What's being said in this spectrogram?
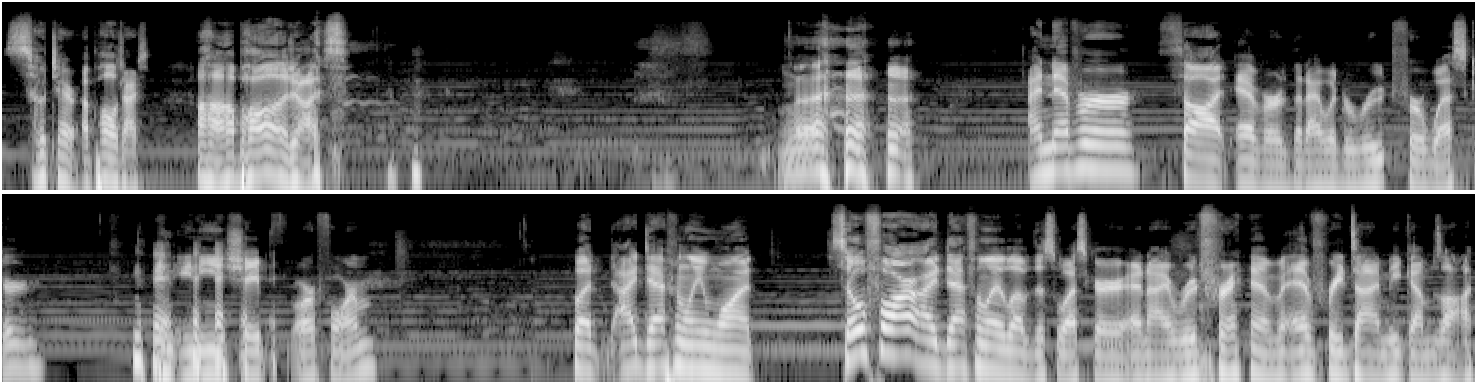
so terrible. Apologize. Uh, apologize. I never thought ever that I would root for Wesker in any shape or form. But I definitely want. So far, I definitely love this Wesker, and I root for him every time he comes on.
